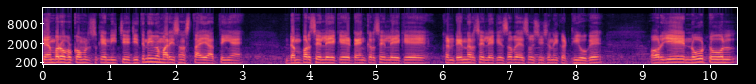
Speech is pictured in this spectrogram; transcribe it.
चैम्बर ऑफ कॉमर्स के नीचे जितनी भी हमारी संस्थाएं आती हैं डंपर से लेके, टैंकर से लेके, कंटेनर से लेके सब एसोसिएशन इकट्ठी हो गए। और ये नो टोल,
